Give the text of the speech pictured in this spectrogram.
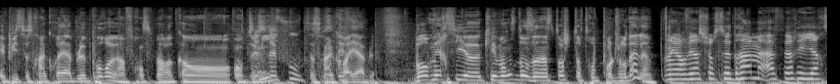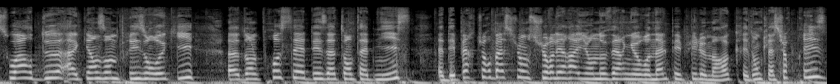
Et puis ce sera incroyable pour eux, un France-Maroc en, en Ce demi. serait fou. Ça sera incroyable. Bon, merci euh, Clémence. Dans un instant, je te retrouve pour le journal. Et on revient sur ce drame affaire hier soir. 2 à 15 ans de prison requis euh, dans le procès des attentats de Nice. Des perturbations sur les rails en Auvergne-Rhône-Alpes. Et puis le Maroc crée donc la surprise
